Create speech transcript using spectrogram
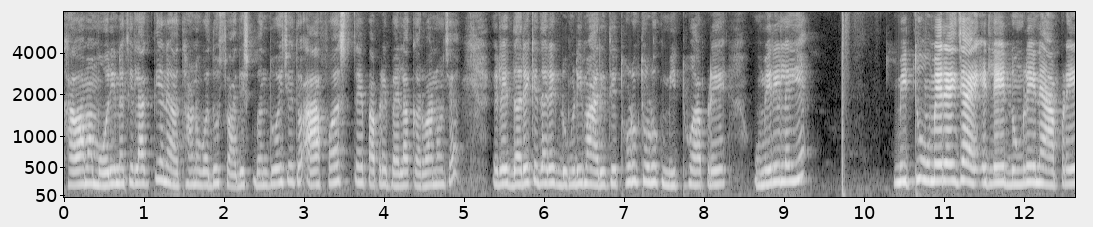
ખાવામાં મોરી નથી લાગતી અને અથાણું વધુ સ્વાદિષ્ટ બનતું હોય છે. તો આ ફર્સ્ટ સ્ટેપ આપણે પહેલાં કરવાનો છે. એટલે દરેકે દરેક ડુંગળીમાં આ રીતે થોડુંક થોડુંક મીઠું આપણે ઉમેરી લઈએ. મીઠું ઉમેરાઈ જાય એટલે ડુંગળીને આપણે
